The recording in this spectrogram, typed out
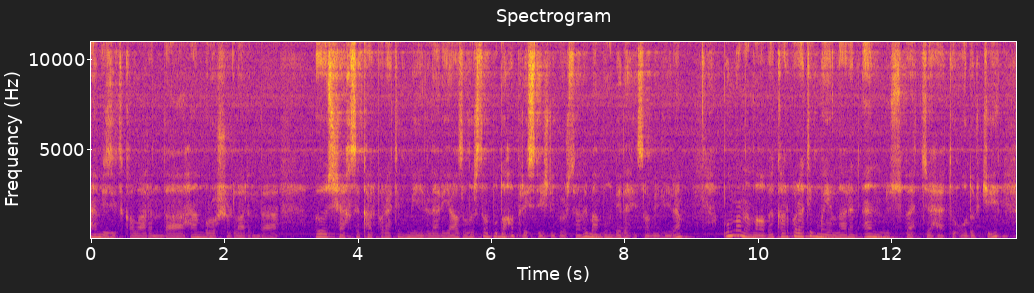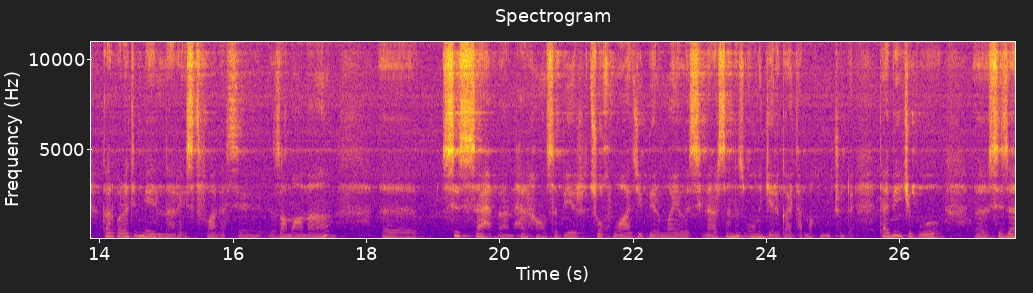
həm vizitkalarında, həm broşürlərində öz şəxsi korporativ meylləri yazılırsa, bu daha prestijli görsənir. Mən bunu belə hesab edirəm. Bundan əlavə korporativ meyllərin ən müsbət cəhəti odur ki, korporativ meylləri istifadəsi zamanı e, siz səhvən hər hansı bir çox vacib bir meyli silərsəniz, onu geri qaytarmaq mümkündür. Təbii ki, bu e, sizə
